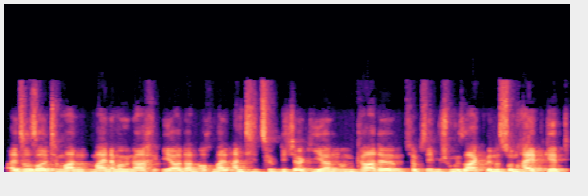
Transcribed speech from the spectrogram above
Also sollte man meiner Meinung nach eher dann auch mal antizyklisch agieren. Und gerade, ich habe es eben schon gesagt, wenn es so einen Hype gibt,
